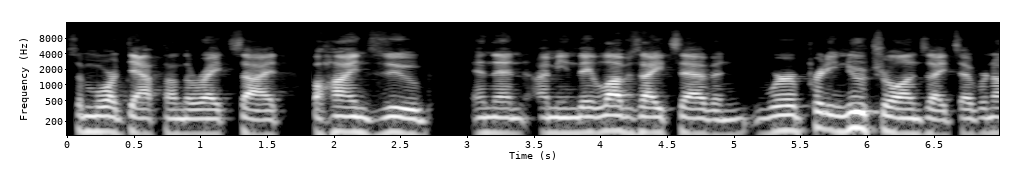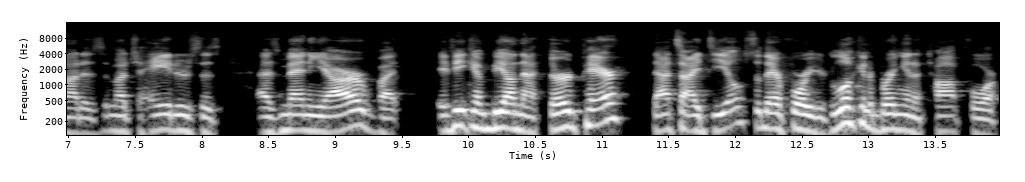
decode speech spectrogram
some more depth on the right side behind Zub. And then, I mean, they love Zaitsev, and we're pretty neutral on Zaitsev. We're not as much haters as as many are, but if he can be on that third pair, that's ideal. So therefore, you're looking to bring in a top four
